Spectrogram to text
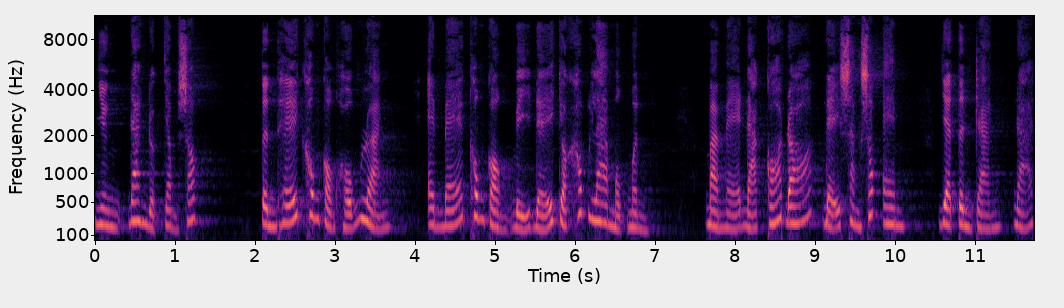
nhưng đang được chăm sóc. Tình thế không còn hỗn loạn, em bé không còn bị để cho khóc la một mình. Bà mẹ đã có đó để săn sóc em và tình trạng đã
